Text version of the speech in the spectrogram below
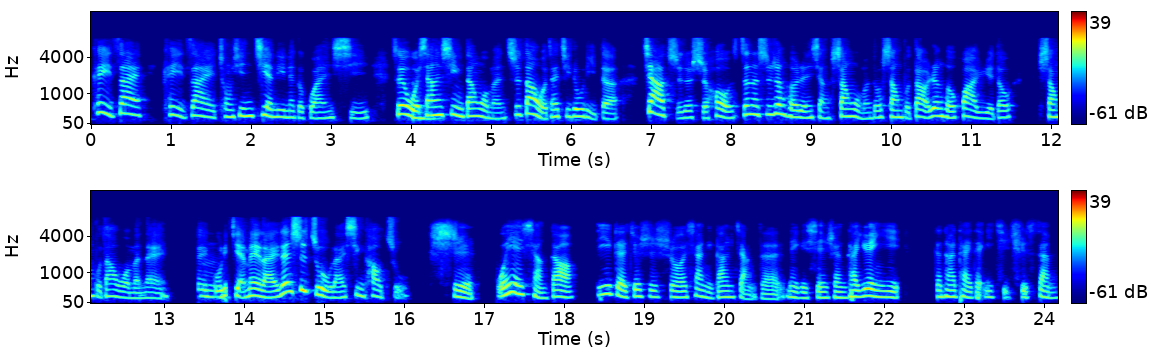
可以再可以再重新建立那个关系。所以我相信，当我们知道我在基督里的价值的时候，真的是任何人想伤我们都伤不到，任何话语也都伤不到我们呢。所以鼓励姐妹来认识主，来信靠主。是，我也想到第一个就是说，像你刚刚讲的那个先生，他愿意跟他太太一起去散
